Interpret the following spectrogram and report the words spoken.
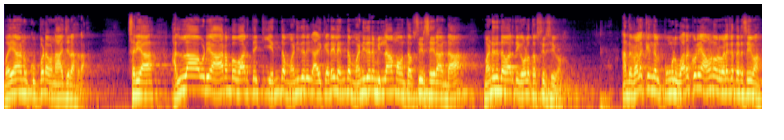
பயானுக்கு உட்பட அவன் ஆஜராகிறான். சரியா? அல்லாவுடைய ஆரம்ப வார்த்தைக்கு எந்த மனிதருக்கு அதுக்கு எந்த மனிதரும் இல்லாமல் அவன் தப்சீர் செய்கிறான்டா மனிதன் வார்த்தைக்கு எவ்வளோ தப்சீர் செய்வான்? அந்த விளக்கங்கள் உங்களுக்கு வரக்குள்ளே அவனும் ஒரு விளக்கத்தை என்ன செய்வான்?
